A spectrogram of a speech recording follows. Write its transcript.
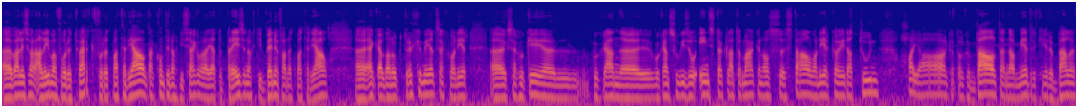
Uh, weliswaar alleen maar voor het werk, voor het materiaal, dat kon hij nog niet zeggen, maar je had de prijzen nog die binnen van het materiaal. Uh, ik heb dan ook teruggemaild, zeg wanneer, ik zeg oké, we, gaan, we gaan sowieso één stuk laten maken als staal, wanneer kan je dat doen? Oh ja, ik had dan gebeld en dan meerdere keren bellen.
